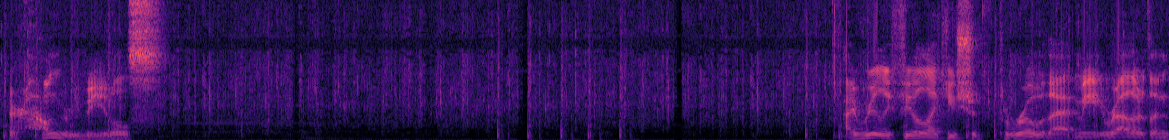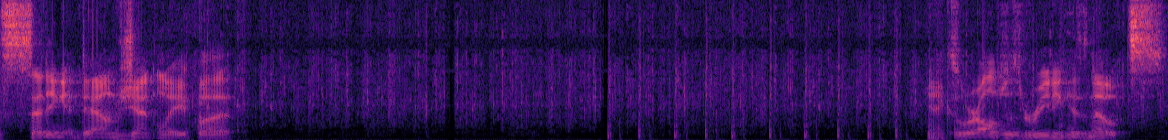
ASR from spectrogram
They're hungry beetles. I really feel like you should throw that meat rather than setting it down gently, but Yeah, because we're all just reading his notes.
